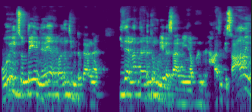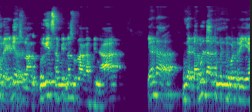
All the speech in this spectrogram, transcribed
கோயில் சொத்தையே நிறைய பதிஞ்சுக்கிட்டு இருக்காங்க. இதெல்லாம் தடுக்க முடியல சாமி அப்படின்னு. அதுக்கு சாமி ஒரு ஐடியா சொன்னாங்க. முருகன் சாமி என்ன சொல்றாங்க அப்படின்னா ஏன்டா இந்த டபுள் டாக்குமெண்ட் பண்றீங்க?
